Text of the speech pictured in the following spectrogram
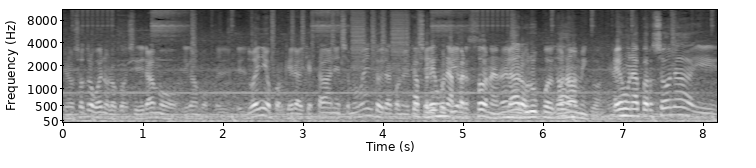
que nosotros bueno lo consideramos, digamos, el, el dueño porque era el que estaba en ese momento, era con el que Claro, se pero es una persona, no Claro, es un grupo no, económico. es una persona y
